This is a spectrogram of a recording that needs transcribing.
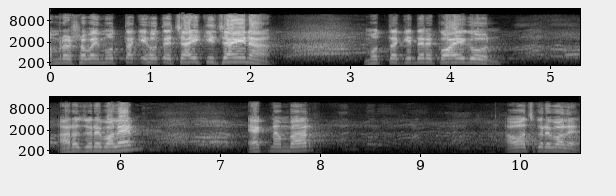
আমরা সবাই মোত্তাকি হতে চাই কি চাই না? মোত্তাকিদের কয় গুণ? আরও জোরে বলেন। এক নাম্বার। আওয়াজ করে বলেন।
